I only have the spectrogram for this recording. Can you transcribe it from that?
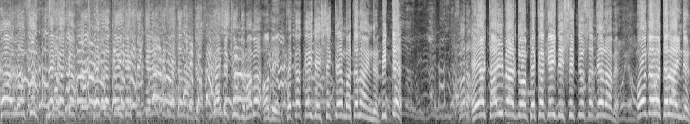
Kahrolsun PKK! PKK'yı destekleyen herkes vatan hainidir. Ben de Kürdüm ama abi PKK'yı destekleyen vatan hainidir. Bitti. Eğer Tayyip Erdoğan PKK'yı destekliyorsa der abi. O da vatan hainidir.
